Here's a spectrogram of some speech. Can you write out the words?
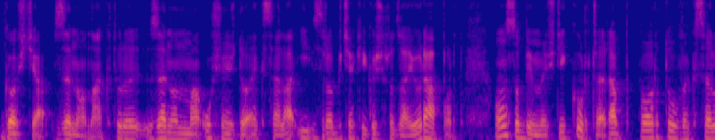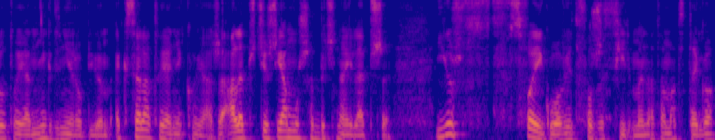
gościa Zenona, który Zenon ma usiąść do Excela i zrobić jakiegoś rodzaju raport. On sobie myśli, kurczę, raportu w Excelu to ja nigdy nie robiłem, Excela to ja nie kojarzę, ale przecież ja muszę być najlepszy. I już w, w swojej głowie tworzy filmy na temat tego,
